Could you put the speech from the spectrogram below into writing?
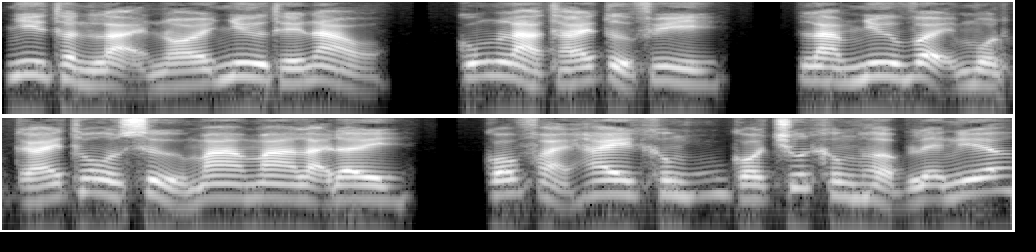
nhi thần lại nói như thế nào, cũng là thái tử phi, làm như vậy một cái thô sử ma ma lại đây, có phải hay không có chút không hợp lễ nghĩa.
